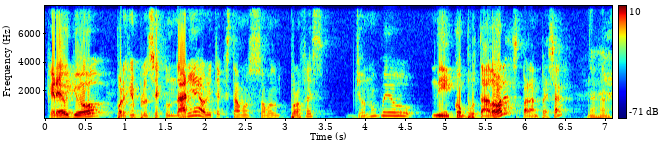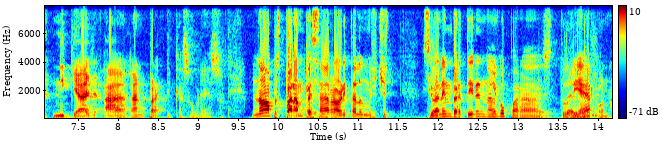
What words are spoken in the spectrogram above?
creo yo, por ejemplo, en secundaria, ahorita que estamos, somos profes, yo no veo ni computadoras para empezar, Ajá. ni que haya- hagan prácticas sobre eso. No, pues para empezar, ahorita los muchachos, si van a invertir en algo para estudiar, Teléfono.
